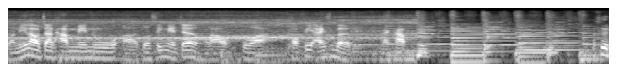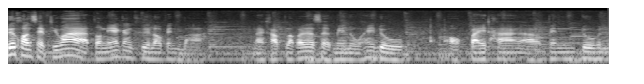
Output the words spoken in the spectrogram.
ตอนนี้เราจะทำเมนูตัว signature ของเราตัว Coffee Iceberg นะครับก็คือด้วย concept ที่ว่าตอนนี้กลางคืนเราเป็นบาร์นะครับเราก็จะเสิร์ฟเมนูให้ดู ออกไปทางเป็นดูเป็น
